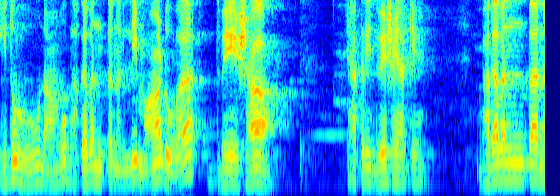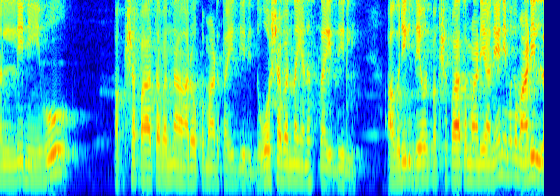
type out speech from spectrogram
ಇದು ನಾವು ಭಗವಂತನಲ್ಲಿ ಮಾಡುವ ದ್ವೇಷ. ಯಾಕ್ರಿ ದ್ವೇಷ ಯಾಕೆ? ಭಗವಂತನಲ್ಲಿ ನೀವು ಪಕ್ಷಪಾತವನ್ನ ಆರೋಪ ಮಾಡ್ತಾ ಇದ್ದೀರಿ, ದೋಷವನ್ನ ಎಣಿಸ್ತಾ ಇದ್ದೀರಿ. ಅವರಿಗೆ ದೇವರು ಪಕ್ಷಪಾತ ಮಾಡ್ಯಾನೇ ನಿಮಗೆ ಮಾಡಿಲ್ಲ.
